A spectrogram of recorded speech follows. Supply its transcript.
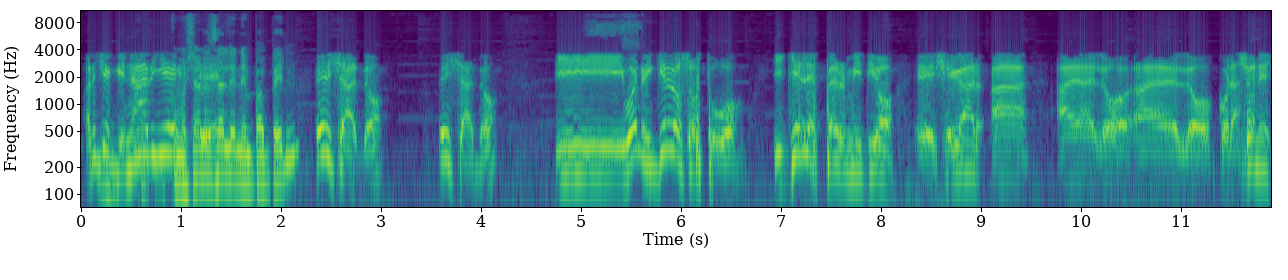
Parece que nadie... Como ya no eh, salen en papel, Exacto, exacto. Y bueno, ¿y quién lo sostuvo? ¿Y quién les permitió eh, llegar a, a, lo- a los corazones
